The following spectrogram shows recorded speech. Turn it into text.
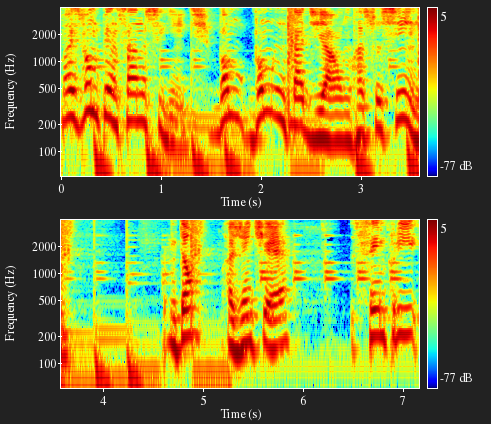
Mas vamos pensar no seguinte: vamos, vamos encadear um raciocínio. Então, a gente é sempre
